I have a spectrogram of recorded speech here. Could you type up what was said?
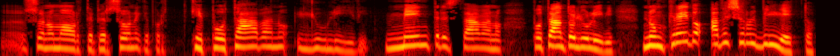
eh, sono morte persone che, che, potavano gli ulivi mentre stavano potando gli ulivi. Non credo avessero il biglietto.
